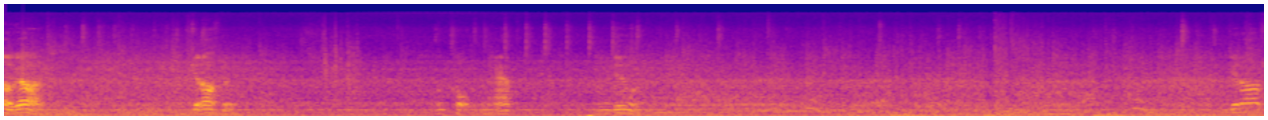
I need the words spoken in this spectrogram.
Oh god. Get off me. Don't pull the map. What are you doing? Get off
